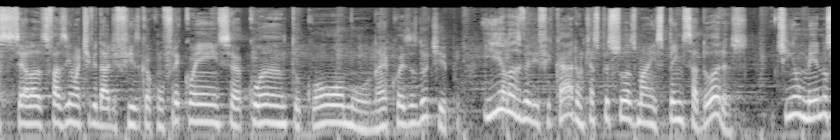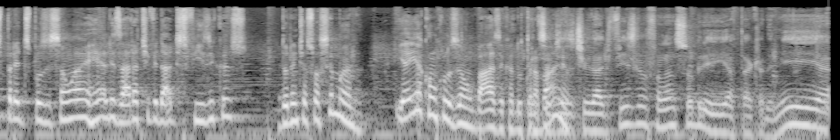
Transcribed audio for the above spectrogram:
Se elas faziam atividade física com frequência, quanto, como, né? Coisas do tipo. E elas verificaram que as pessoas mais pensadoras tinham menos predisposição a realizar atividades físicas durante a sua semana. E aí a conclusão básica do Quando você trabalho diz atividade física, falando sobre ir até a academia,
